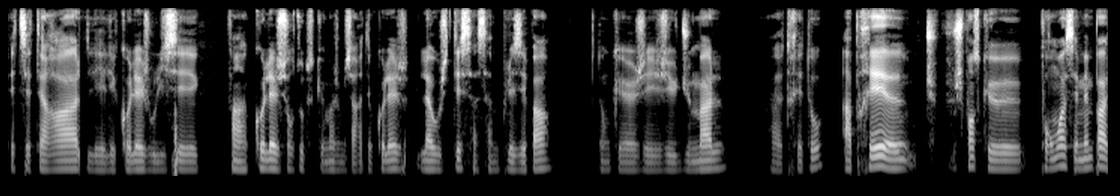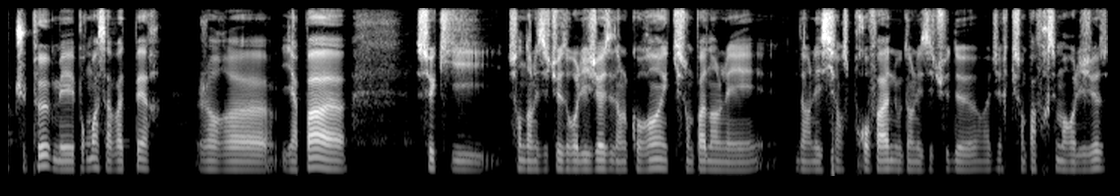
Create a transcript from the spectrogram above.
etc. Les, collèges ou lycées, enfin collège surtout parce que moi je me suis arrêté au collège. Là où j'étais, ça, ça me plaisait pas, donc euh, j'ai eu du mal très tôt. Après, je pense que pour moi, c'est même pas tu peux, mais pour moi, ça va de pair. Genre, il n'y a pas ceux qui sont dans les études religieuses et dans le Coran et qui sont pas dans les dans les sciences profanes ou dans les études on va dire qui sont pas forcément religieuses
